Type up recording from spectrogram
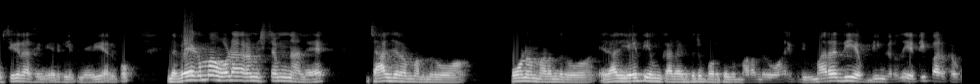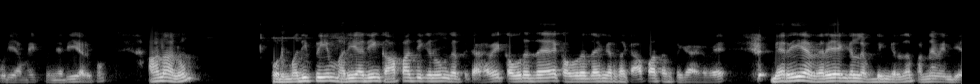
உச்சிகராசி நேர்களுக்கு நிறைய இருக்கும். இந்த வேகமாக ஓட ஆரம்பிச்சிட்டோம்னாலே சார்ஜரை மறந்துடுவோம் ஃபோனை மறந்துடுவோம் ஏதாவது ஏடிஎம் கார்டு எடுத்துட்டு போகிறதுக்கு மறந்துடுவோம் இப்படி மறதி அப்படிங்கிறது எட்டி பார்க்கக்கூடிய அமைப்பு நிறைய இருக்கும். ஆனாலும் ஒரு மதிப்பையும் மரியாதையும் காப்பாற்றிக்கணுங்கிறதுக்காகவே கௌரத கௌரதங்கிறத காப்பாத்துறதுக்காகவே நிறைய விரயங்கள் அப்படிங்கிறத பண்ண வேண்டிய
